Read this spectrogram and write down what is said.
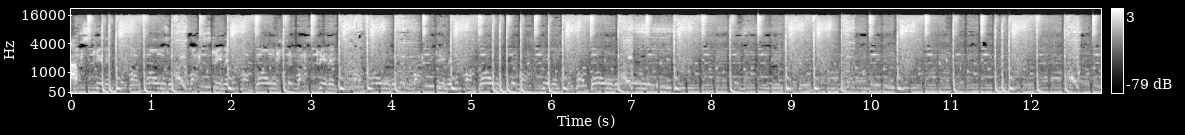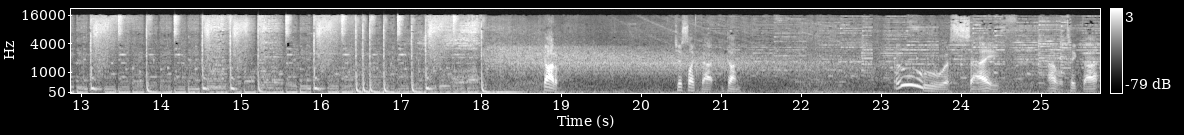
Got him. Just like that. Done. Ooh, a save. I will take that.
